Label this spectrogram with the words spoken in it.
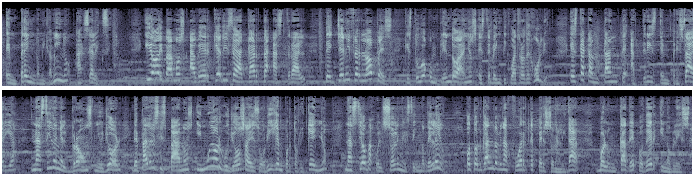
Emprendo mi camino hacia el éxito. Y hoy vamos a ver qué dice la carta astral de Jennifer López, que estuvo cumpliendo años este 24 de julio. Esta cantante, actriz, empresaria, nacida en el Bronx, New York, de padres hispanos y muy orgullosa de su origen puertorriqueño, nació bajo el sol en el signo de Leo, otorgándole una fuerte personalidad, voluntad de poder y nobleza.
